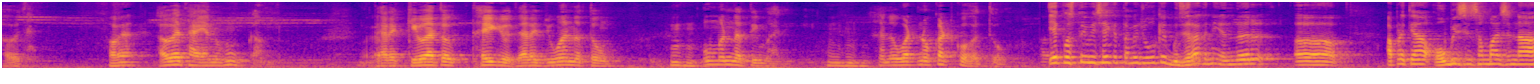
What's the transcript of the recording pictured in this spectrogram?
હવે થાય હવે હવે થાય એનું શું કામ ત્યારે કેવા તો થઈ ગયો ત્યારે જુવાન હતો. હું. ઉંમર નથી મારી. અને વટનો કટકો હતો. એક વસ્તુ એવી છે કે તમે જુઓ કે ગુજરાતની અંદર આપણે ત્યાં ઓબીસી સમાજના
